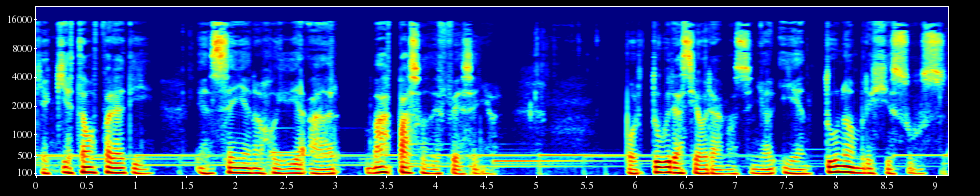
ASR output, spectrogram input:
que aquí estamos para ti. Enséñanos hoy día a dar más pasos de fe, Señor. Por tu gracia oramos, Señor, y en tu nombre Jesús.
